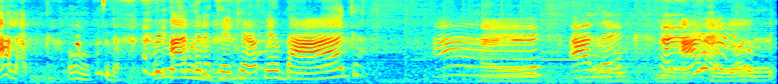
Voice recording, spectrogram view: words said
Alec. Oh, pwede? Pwede ba I'm gonna take care of your bag. Hi! Alec. Alec.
